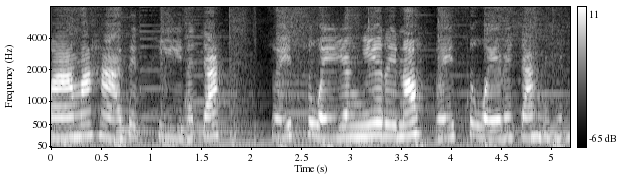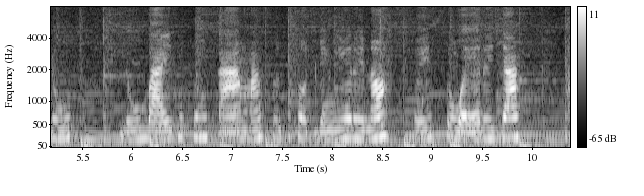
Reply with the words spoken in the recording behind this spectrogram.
มามหาเศรษฐีนะจ๊ะ สวยๆอย่างนี้เลยเนาะสวยๆเลยจ้ะนี่ให้ดูดูใบที่เพิ่งตางมาสดๆอย่างนี้เลยเนาะสวยๆเลยจ้ะอ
